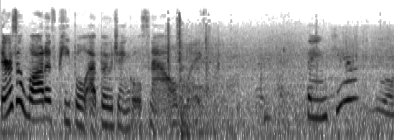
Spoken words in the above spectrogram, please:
There's a lot of people at Bojangles now. Like, thank you. You will.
